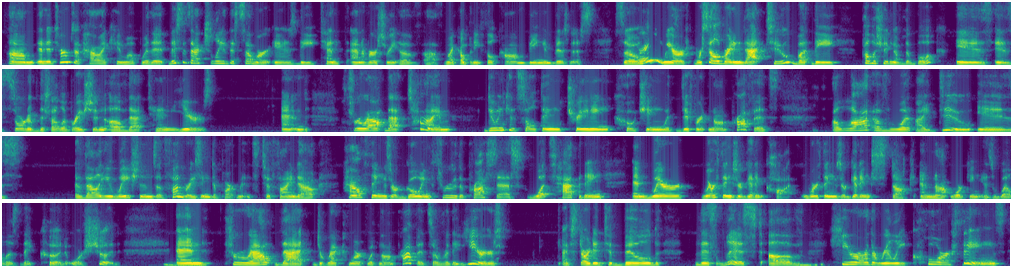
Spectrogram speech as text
Um, and in terms of how I came up with it, this is actually this summer is the 10th anniversary of uh, my company Philcom being in business. So Great. we are we're celebrating that too, but the publishing of the book is is sort of the celebration of that 10 years. And throughout that time, doing consulting, training, coaching with different nonprofits, a lot of what I do is evaluations of fundraising departments to find out how things are going through the process, what's happening, and where where things are getting caught, where things are getting stuck and not working as well as they could or should. Mm-hmm. And throughout that direct work with nonprofits over the years, I've started to build this list of mm-hmm. here are the really core things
